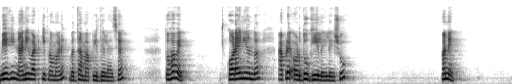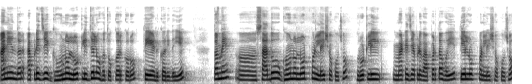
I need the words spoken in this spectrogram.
મેં અહીં નાની વાટકી પ્રમાણે બધા માપ લીધેલા છે. તો હવે કડાઈની અંદર આપણે અડધું ઘી લઈ લઈશું. અને આની અંદર આપણે જે ઘઉંનો લોટ લીધેલો હતો કરકરો તે એડ કરી દઈએ. તમે સાદો ઘઉંનો લોટ પણ લઈ શકો છો. રોટલી માટે જે આપણે વાપરતા હોઈએ તે લોટ પણ લઈ શકો છો.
